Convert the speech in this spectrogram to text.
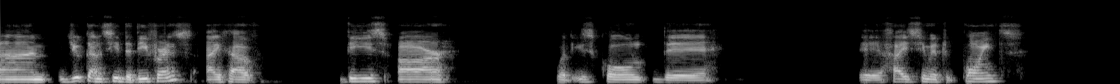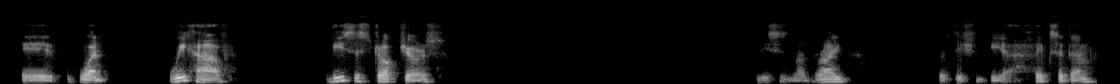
and you can see the difference. I have, these are what is called the uh, high symmetry points. Uh, what we have, these structures, this is not right, because this should be a hexagon.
